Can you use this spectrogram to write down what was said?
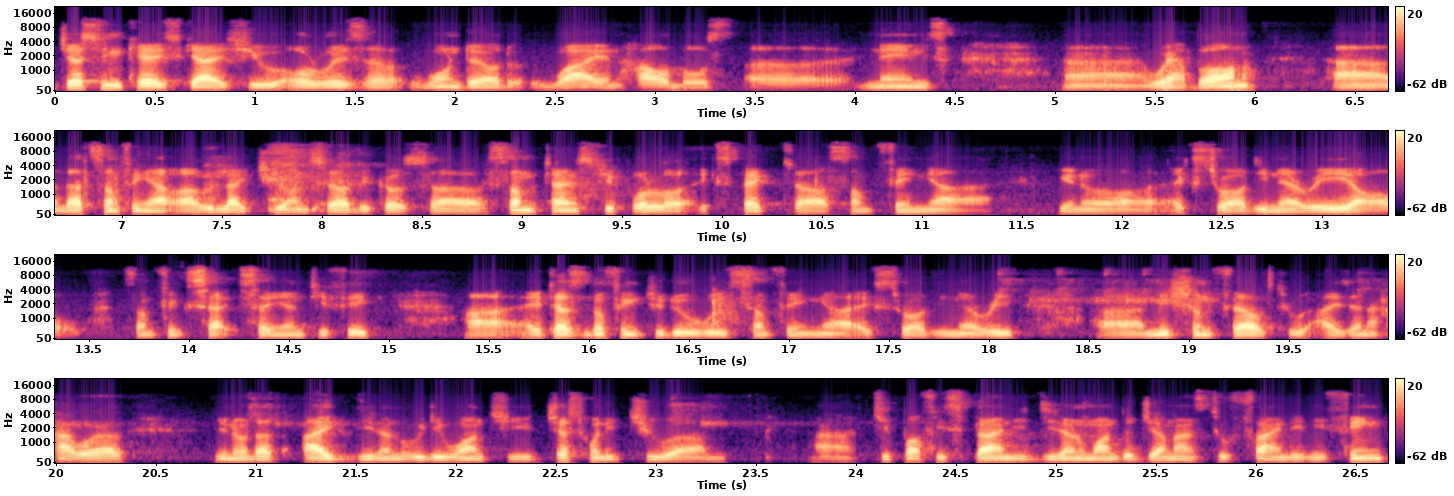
just in case, guys, you always wondered why and how those names were born, that's something I, I, would like to answer because sometimes people expect something, you know, extraordinary or something scientific. Uh, it has nothing to do with something uh, extraordinary. Uh, mission fell to Eisenhower. You know that I didn't really want to, just wanted to um, keep off his plan. He didn't want the Germans to find anything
